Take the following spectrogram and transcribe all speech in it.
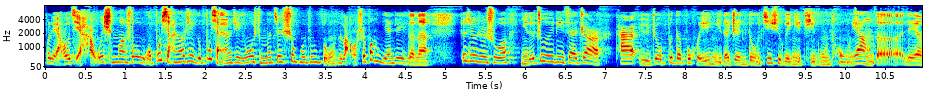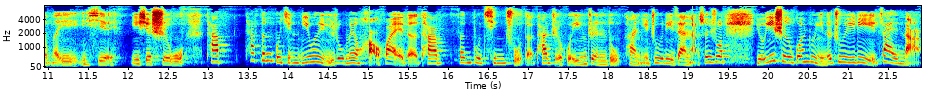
不了解哈，为什么说我不想要这个，不想要这个？为什么在生活中总老是碰见这个呢？这就是说你的注意力在这儿，它宇宙不得不回应你的震动，继续给你提供同样的这样的一一些一些事物。它它分不清，因为宇宙没有好坏的，它分不清楚的，它只回应震动，看你注意力在哪。所以说有意识的关注你的注意力在哪儿，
